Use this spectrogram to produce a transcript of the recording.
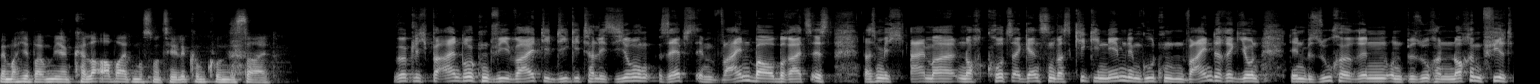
wenn man hier bei mir im Keller arbeitet, muss man Telekom-Kunde sein wirklich beeindruckend, wie weit die Digitalisierung selbst im Weinbau bereits ist. Lass mich einmal noch kurz ergänzen, was Kiki neben dem guten Wein der Region den Besucherinnen und Besuchern noch empfiehlt.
